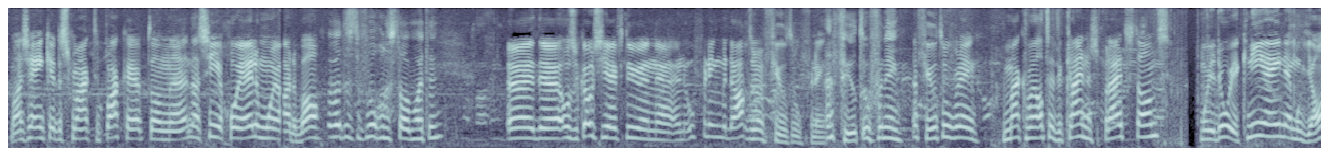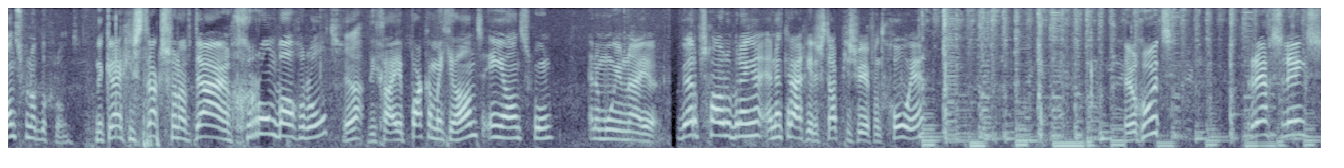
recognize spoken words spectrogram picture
Maar als je één keer de smaak te pakken hebt, dan, eh, dan zie je, gooi je een hele mooie harde bal. Wat is de volgende stap Martin? Eh, de, onze coach heeft nu een, eh, een oefening bedacht. Dat is een field oefening. Een field oefening. Een fieldoefening. Dan maken we altijd een kleine spreidstand. Moet je door je knie heen en moet je handschoen op de grond. Dan krijg je straks vanaf daar een grondbal gerold. Ja. Die ga je pakken met je hand in je handschoen. En dan moet je hem naar je werpschouder brengen. En dan krijg je de stapjes weer van het gooien. Heel goed. Rechts, links.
